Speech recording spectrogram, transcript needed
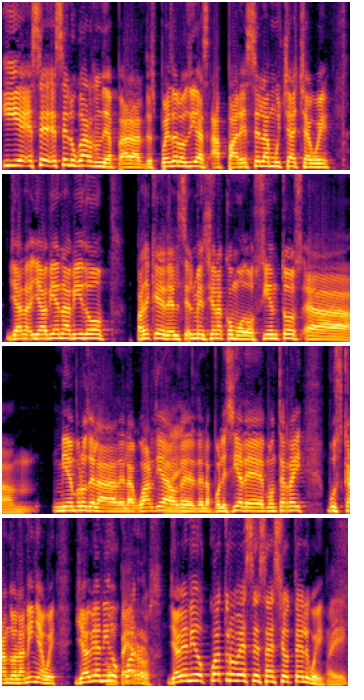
Y ese, ese lugar donde ah, después de los días aparece la muchacha, güey, ya, ya habían habido, parece que él, él menciona como 200 ah, miembros de la, de la guardia o de, de la policía de Monterrey buscando a la niña, güey. Ya habían ido Con cuatro, perros. ya habían ido cuatro veces a ese hotel, güey. Ey.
